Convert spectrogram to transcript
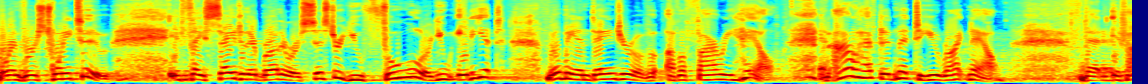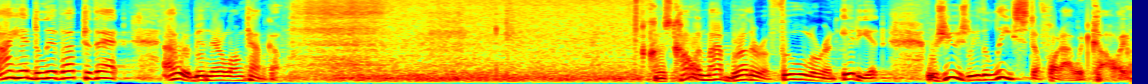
Or in verse 22, if they say to their brother or sister, "You fool" or "You idiot," they'll be in danger of, of a fiery hell. And I'll have to admit to you right now that if I had to live up to that, I would have been there a long time ago. Because calling my brother a fool or an idiot was usually the least of what I would call him.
